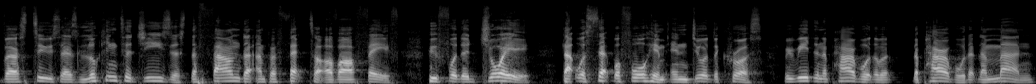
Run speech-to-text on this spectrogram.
verse 2 says, Looking to Jesus, the founder and perfecter of our faith, who for the joy that was set before him endured the cross. We read in the parable, the parable that the man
